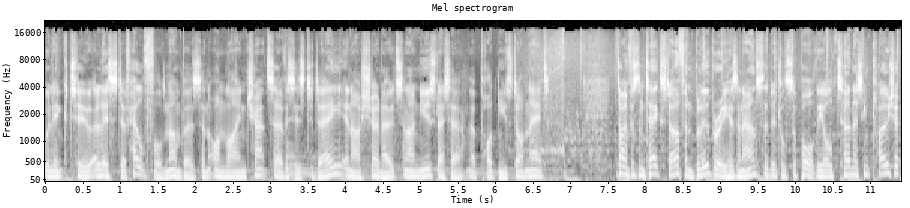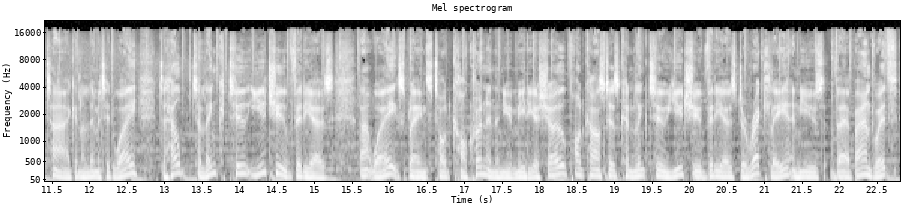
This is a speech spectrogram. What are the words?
We link to a list of helpful numbers and online chat services today in our show notes and our newsletter at podnews.net. Time for some tech stuff, and Blubrry has announced that it'll support the alternate enclosure tag in a limited way to help to link to YouTube videos. That way, explains Todd Cochran in the new media show, podcasters can link to YouTube videos directly and use their bandwidth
